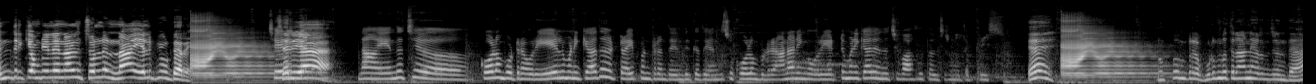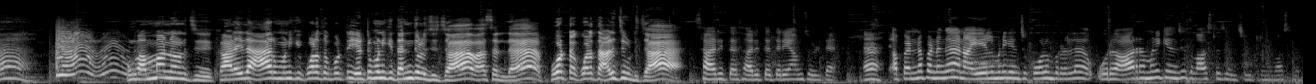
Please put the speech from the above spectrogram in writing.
எந்திரிக்க முடியலைனாலும் சொல்லு நான் எழுப்பி விட்டுறேன். சரி, சரியா? நான் எந்திரிச்சு கோலம் போட்டுறேன். ஒரு ஏழு மணிக்காவது ட்ரை பண்ணுறேன் எந்திரிக்கிறது. எந்திரிச்சு கோலம் போட்டுறேன். ஆனால் நீங்கள் ஒரு எட்டு மணிக்காவது எந்திரிச்சு வாசல் தெளிச்சிருங்க ப்ளீஸ் ஏய் முப்பம்ன்ற குடும்பத்திலானே இருந்துட்டு இருந்த? உங்க அம்மா என்ன பண்ணுச்சு காலையில ஆறு மணிக்கு கோலத்தை போட்டு எட்டு மணிக்கு தண்ணி தொலைச்சிச்சா வாசல்ல? போட்ட கோலத்தை அழிச்சு விட்டுச்சா? சாரித்தா சாரித்தா தெரியாமல் சொல்லிட்டேன். அப்போ என்ன பண்ணுங்க? நான் ஏழு மணிக்கு எந்திரிச்சு கோலம் போடுறல ஒரு ஆறரை மணிக்கு எந்திரிச்சு வாசல் தெளிச்சு விட்டுருங்க வாசல்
